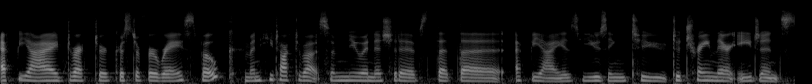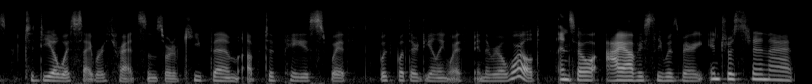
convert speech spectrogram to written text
FBI Director Christopher Wray spoke, and he talked about some new initiatives that the FBI is using to, to train their agents to deal with cyber threats and sort of keep them up to pace with, with what they're dealing with in the real world. And so I obviously was very interested in that.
